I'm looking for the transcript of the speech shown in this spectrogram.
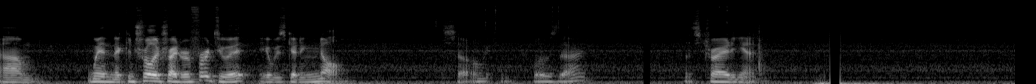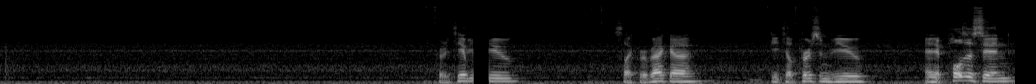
um, when the controller tried to refer to it, it was getting null. So we can close that. Let's try it again. Go to table view, select Rebecca, detailed person view, and it pulls us in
